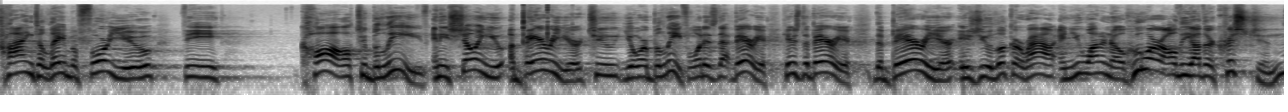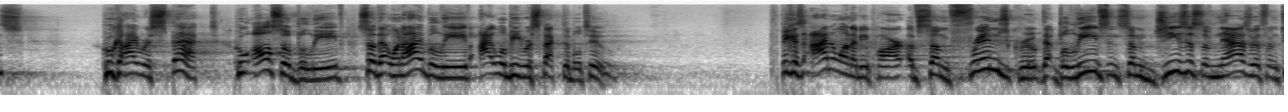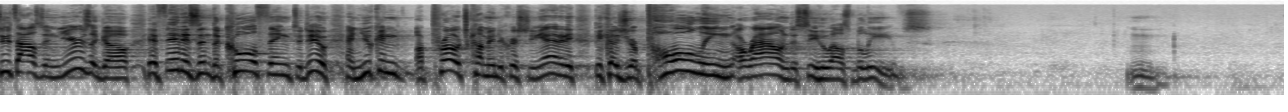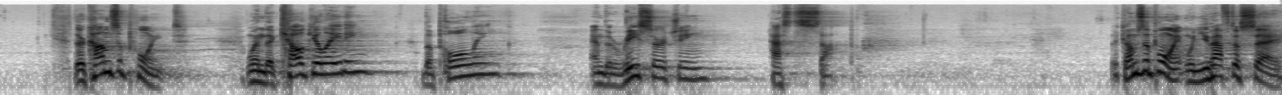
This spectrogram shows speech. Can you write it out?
trying to lay before you the call to believe. And he's showing you a barrier to your belief. What is that barrier? Here's the barrier the barrier is you look around and you want to know who are all the other Christians who I respect who also believe so that when I believe, I will be respectable too. Because I don't want to be part of some fringe group that believes in some Jesus of Nazareth from 2,000 years ago if it isn't the cool thing to do. And you can approach coming to Christianity because you're polling around to see who else believes. Mm. There comes a point when the calculating, the polling, and the researching has to stop. There comes a point when you have to say,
